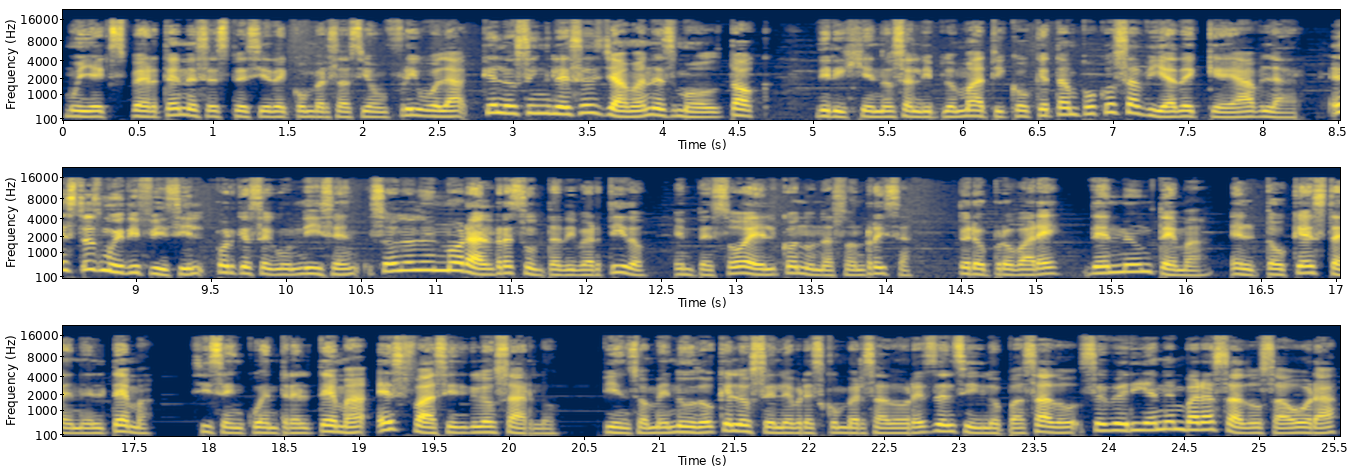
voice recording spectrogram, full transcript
muy experta en esa especie de conversación frívola que los ingleses llaman small talk dirigiéndose al diplomático que tampoco sabía de qué hablar. Esto es muy difícil porque, según dicen, solo lo inmoral resulta divertido. Empezó él con una sonrisa. Pero probaré, denme un tema, el toque está en el tema. Si se encuentra el tema, es fácil glosarlo. Pienso a menudo que los célebres conversadores del siglo pasado se verían embarazados ahora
